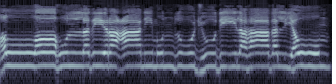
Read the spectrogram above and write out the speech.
الله الذي رعاني منذ وجودي إلى هذا اليوم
